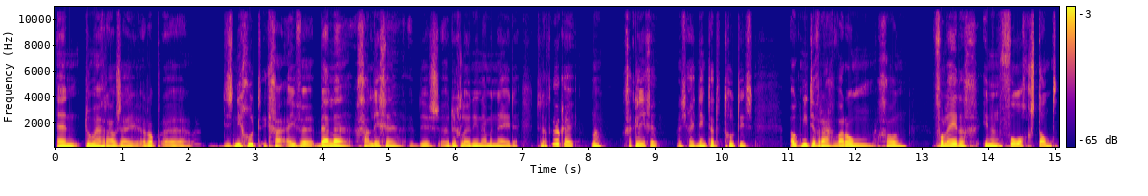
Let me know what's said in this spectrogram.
En toen mijn vrouw zei, Rob, eh, dit is niet goed, ik ga even bellen, ga liggen, dus eh, rugleuning naar beneden. Toen dacht ik, oké, nou, ga ik liggen, als jij denkt dat het goed is. Ook niet de vraag waarom, gewoon volledig in een volgstand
